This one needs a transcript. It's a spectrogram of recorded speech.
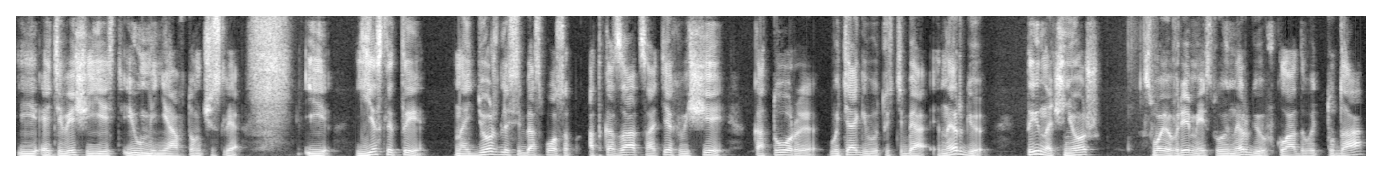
И эти вещи есть и у меня в том числе. И если ты найдешь для себя способ отказаться от тех вещей, которые вытягивают из тебя энергию, ты начнешь свое время и свою энергию вкладывать туда,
